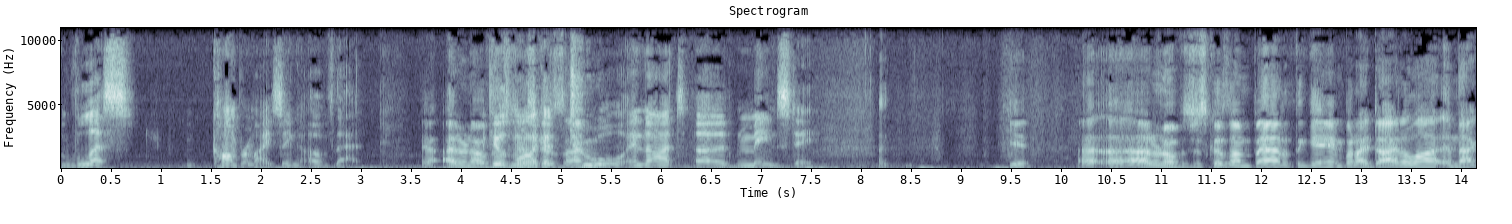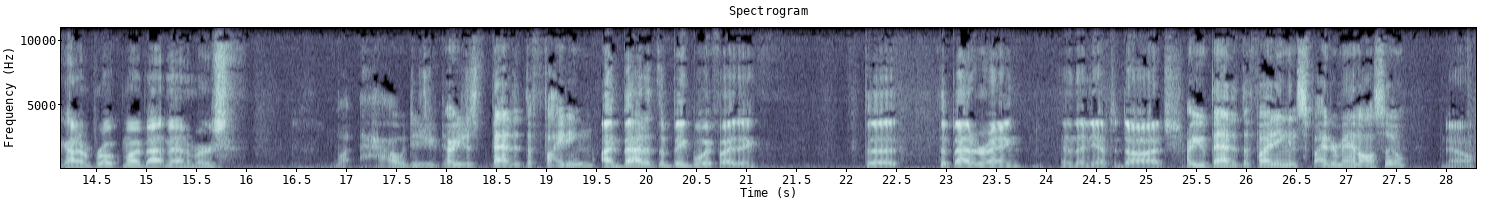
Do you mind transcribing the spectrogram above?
less compromising of that. Yeah, I don't know. It feels more like a 'cause I'm- tool and not a mainstay. Yeah. Uh, I don't know if it's just because I'm bad at the game, but I died a lot, and that kind of broke my Batman immersion. What? How did you? Are you just bad at the fighting? I'm bad at the big boy fighting. The the batarang, and then you have to dodge. Are you bad at the fighting in Spider-Man? Also, No,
